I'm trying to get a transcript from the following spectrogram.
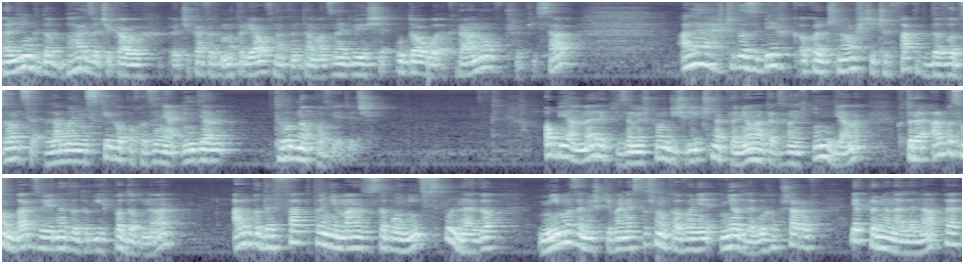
Link do bardzo ciekawych, ciekawych materiałów na ten temat znajduje się u dołu ekranu w przypisach. Ale czy to zbieg okoliczności, czy fakt dowodzący lamańskiego pochodzenia Indian, trudno powiedzieć. Obie Ameryki zamieszkują dziś liczne plemiona tzw. Indian, które albo są bardzo jedne do drugich podobne, albo de facto nie mają ze sobą nic wspólnego, mimo zamieszkiwania stosunkowo nie, nieodległych obszarów, jak plemiona Lenape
